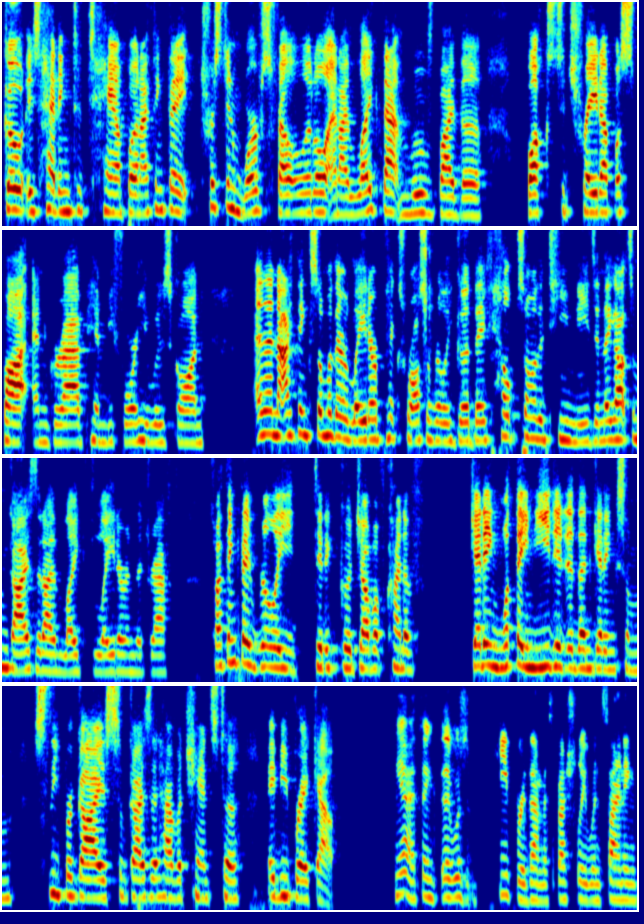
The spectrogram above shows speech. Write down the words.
goat is heading to Tampa, and I think they Tristan Wirfs fell a little, and I like that move by the Bucks to trade up a spot and grab him before he was gone. And then I think some of their later picks were also really good. They've helped some of the team needs, and they got some guys that I liked later in the draft. So I think they really did a good job of kind of getting what they needed and then getting some sleeper guys, some guys that have a chance to maybe break out. Yeah, I think it was key for them, especially when signing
